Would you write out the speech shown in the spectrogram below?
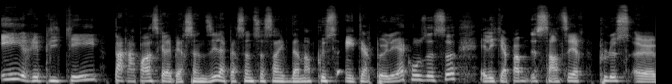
et répliquer par rapport à ce que la personne dit. La personne se sent évidemment plus interpellée à cause de ça. Elle est capable de se sentir plus euh,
